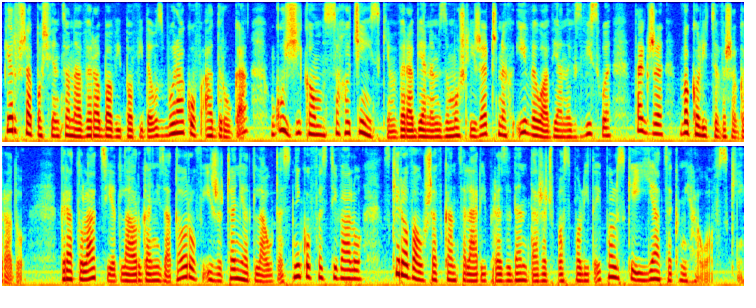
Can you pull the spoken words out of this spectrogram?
Pierwsza poświęcona wyrobowi powideł z buraków, a druga guzikom sochocińskim wyrabianym z muszli rzecznych i wyławianych z Wisły, także w okolicy Wyszogrodu. Gratulacje dla organizatorów i życzenia dla uczestników festiwalu skierował szef Kancelarii Prezydenta Rzeczpospolitej Polskiej Jacek Michałowski.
